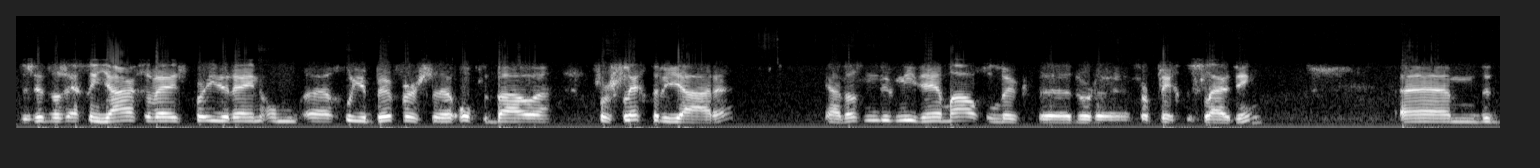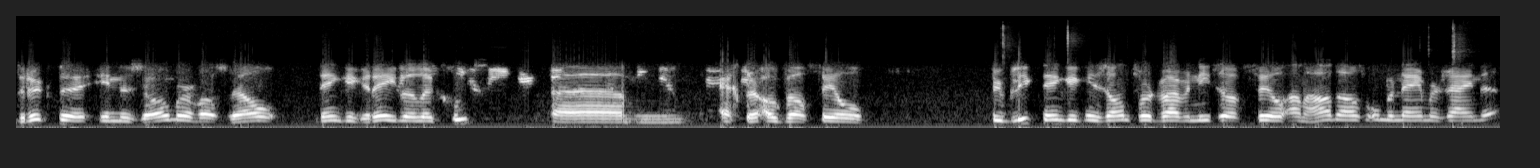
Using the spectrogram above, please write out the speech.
dus dit was echt een jaar geweest voor iedereen om uh, goede buffers uh, op te bouwen voor slechtere jaren. Ja, dat is natuurlijk niet helemaal gelukt door de verplichte sluiting. Um, de drukte in de zomer was wel, denk ik, redelijk goed. Um, echter ook wel veel publiek, denk ik, in Zandvoort waar we niet zoveel aan hadden als ondernemer zijnde.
